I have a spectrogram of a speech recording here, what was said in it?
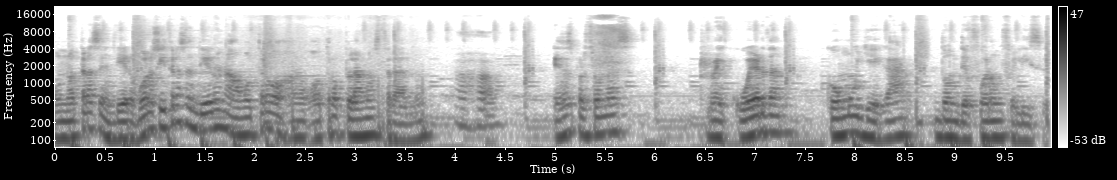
o no trascendieron, bueno, sí trascendieron a otro, a otro plano astral, ¿no? Ajá. Esas personas recuerdan cómo llegar donde fueron felices,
